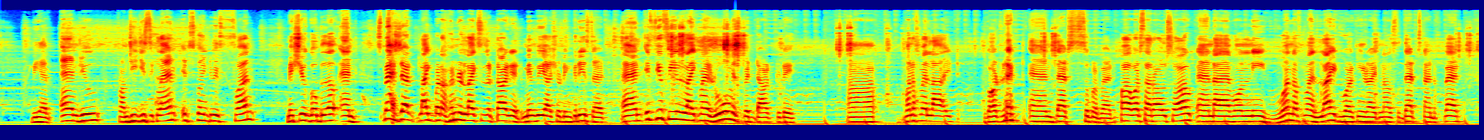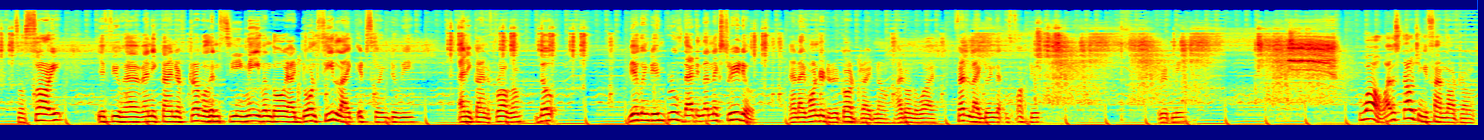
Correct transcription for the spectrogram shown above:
We have Andrew from GGC clan. It's going to be fun. Make sure you go below and smash that like button. 100 likes is the target. Maybe I should increase that. And if you feel like my room is a bit dark today uh, one of my light got wrecked and that's super bad. Powers are also out and I have only one of my light working right now so that's kind of bad. So sorry if you have any kind of trouble in seeing me even though I don't feel like it's going to be any kind of problem though we are going to improve that in the next video and I wanted to record right now I don't know why felt like doing that fuck dude rip me Wow, I was crouching if I'm not wrong.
